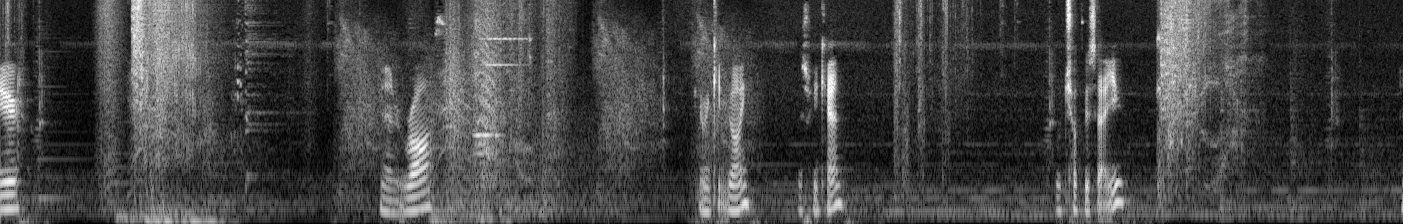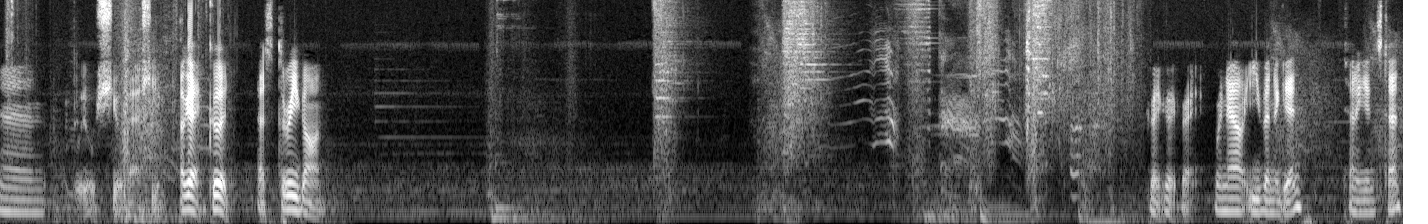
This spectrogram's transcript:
Here. And Wrath. Can we keep going? Yes, we can. We'll chuck this at you. And we'll shield bash you. Okay, good. That's three gone. Great, great, great. We're now even again. 10 against 10.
